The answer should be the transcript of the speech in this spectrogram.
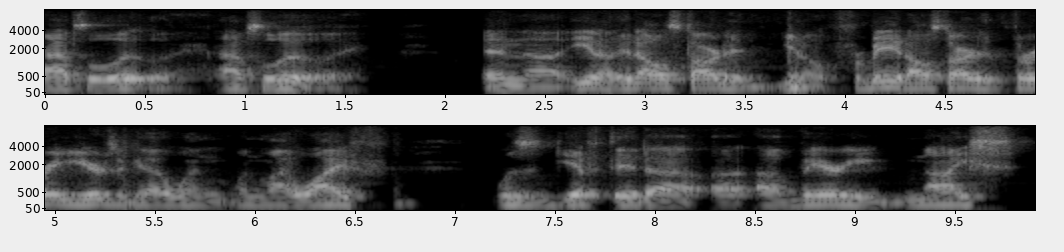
Absolutely, absolutely. And uh, you know, it all started. You know, for me, it all started three years ago when when my wife was gifted a, a, a very nice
